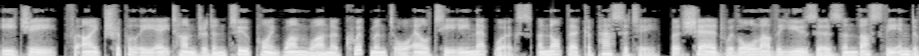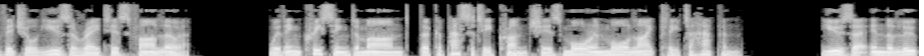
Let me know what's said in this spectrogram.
e.g., for IEEE 802.11 equipment or LTE networks are not their capacity, but shared with all other users and thus the individual user rate is far lower. With increasing demand, the capacity crunch is more and more likely to happen. User-in-the-loop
